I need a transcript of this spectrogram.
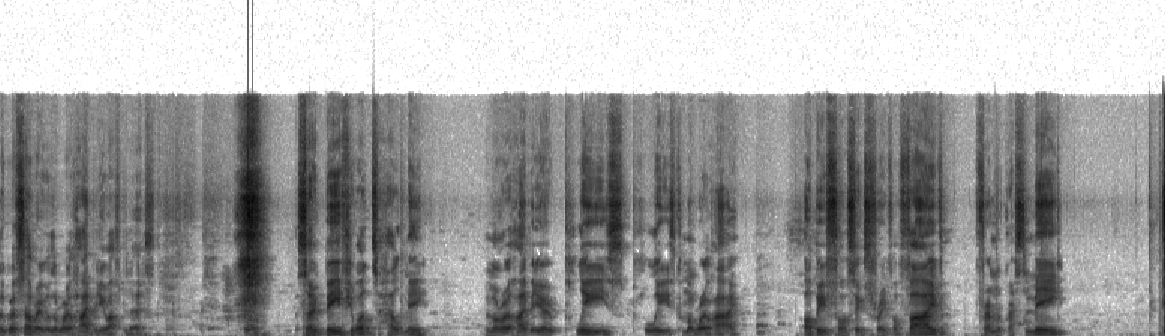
we're going to celebrate with a Royal High video after this. So, B, if you want to help me with my Royal High video, please, please come on Royal High. RB46345, friend request to me.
